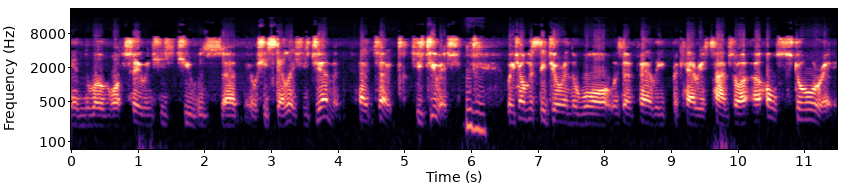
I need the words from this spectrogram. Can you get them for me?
in the World War Two, and she's she was uh, well, she still is. She's German. Uh, sorry, she's Jewish. Mm-hmm. Which obviously during the war was a fairly precarious time. So her, her whole story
